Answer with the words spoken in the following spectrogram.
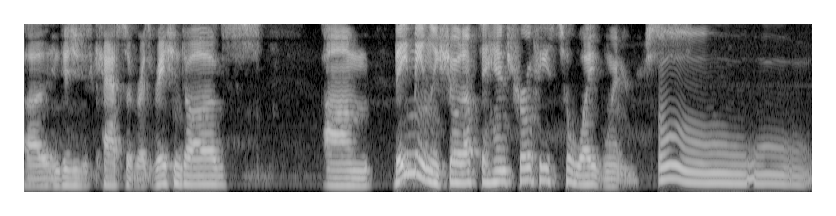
uh, indigenous cast of Reservation Dogs, um, they mainly showed up to hand trophies to white winners. Ooh.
